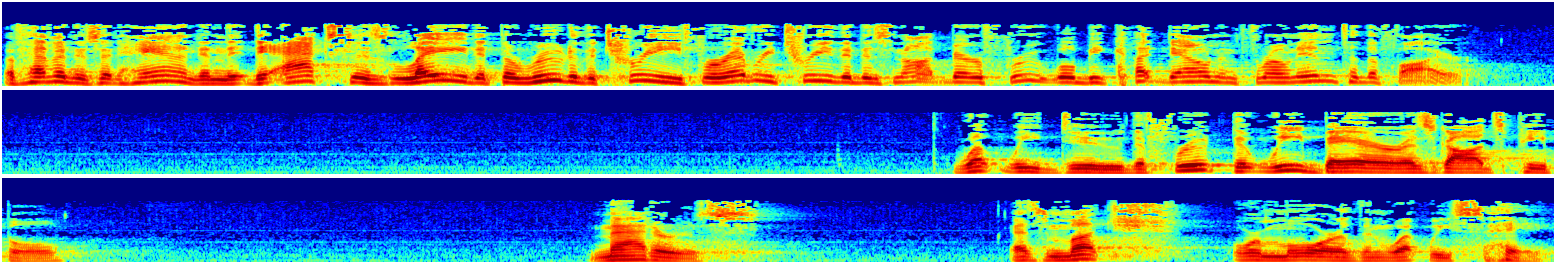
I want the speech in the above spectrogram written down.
of heaven is at hand and the, the axe is laid at the root of the tree for every tree that does not bear fruit will be cut down and thrown into the fire. What we do, the fruit that we bear as God's people matters as much or more than what we say.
